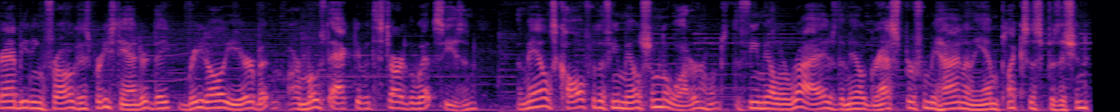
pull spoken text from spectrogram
Crab eating frogs is pretty standard. They breed all year, but are most active at the start of the wet season. The males call for the females from the water. Once the female arrives, the male grasps her from behind in the amplexus position,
